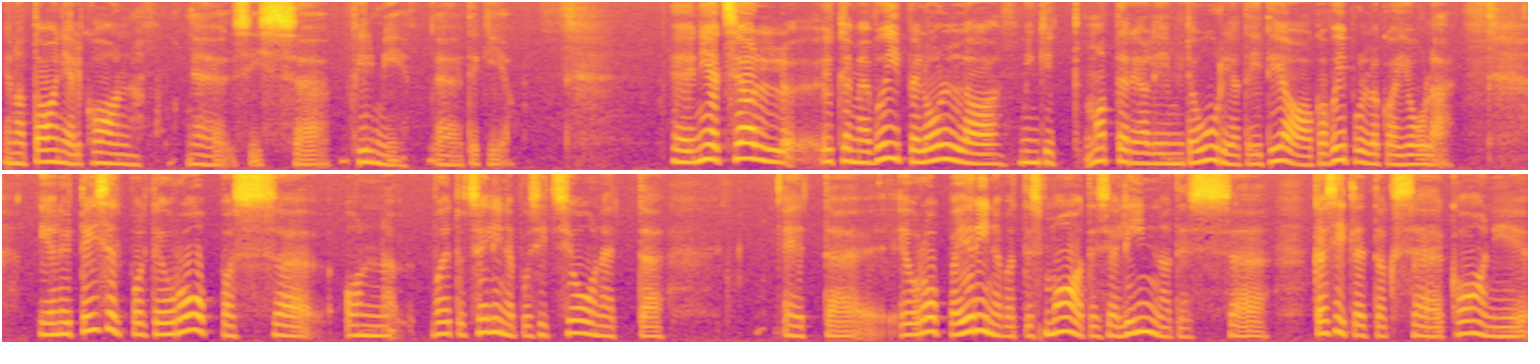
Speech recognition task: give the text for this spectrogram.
ja Nathaniel äh, siis filmi tegija. nii et seal ütleme, võib veel olla mingit materjali, mida uurijad ei tea, aga võib-olla ka ei ole. ja nüüd teiselt poolt Euroopas on võetud selline positsioon, et et Euroopa erinevates maades ja linnades äh, käsitletakse Kaani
